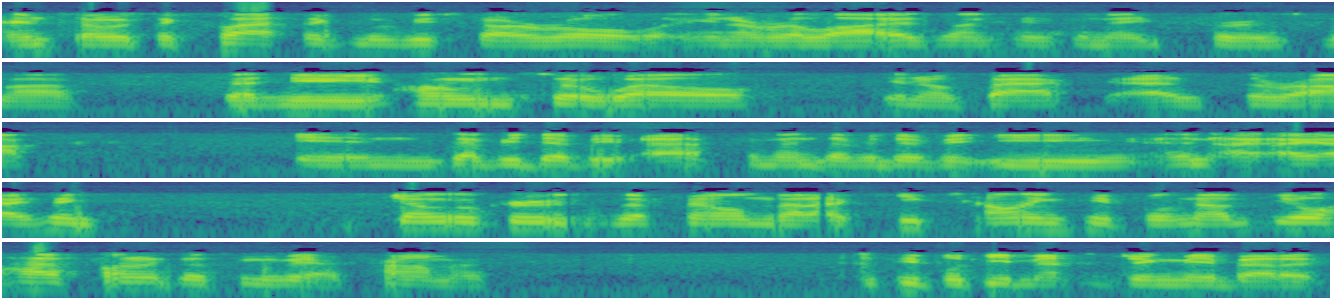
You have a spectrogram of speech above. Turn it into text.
and so it's a classic movie star role. You know, relies on his innate charisma that he honed so well. You know, back as The Rock in WWF and then WWE, and I, I think Jungle Cruise is a film that I keep telling people, now you'll have fun with this movie, I promise. And people keep messaging me about it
